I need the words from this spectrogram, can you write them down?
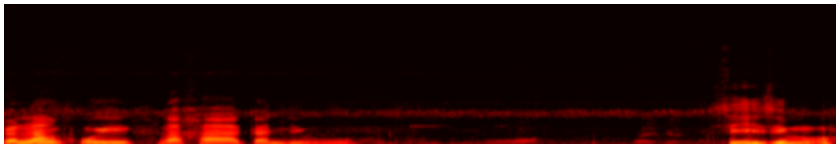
กำลังคุยราคากันอยู่ี่ชั่วโมง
